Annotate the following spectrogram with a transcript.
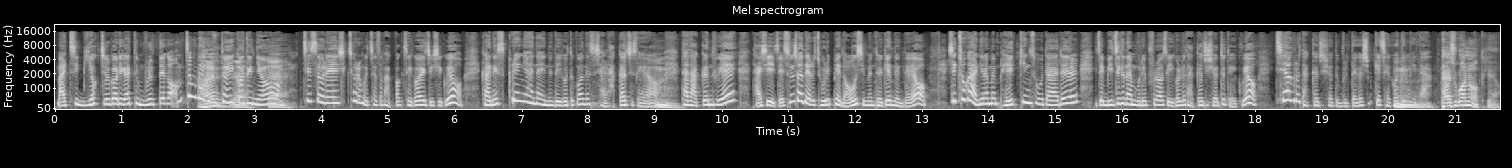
마치 미역 줄거리 같은 물때가 엄청나게 붙어 있거든요. 예, 예. 칫솔에 식초를 묻혀서 박박 제거해 주시고요. 그 안에 스프링이 하나 있는데 이것도 꺼내서 잘 닦아주세요. 음. 다 닦은 후에 다시 이제 순서대로 조립해 넣으시면 되겠는데요. 식초가 아니라면 베이킹 소다를 이제 미지근한 물에 풀어서 이걸로 닦아주셔도 되고요. 치약으로 닦아주셔도 물때가 쉽게 제거됩니다. 음. 배수관은 어떻게 해요?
